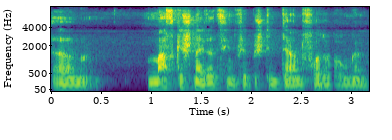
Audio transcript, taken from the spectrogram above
ähm, maßgeschneidert sind für bestimmte Anforderungen.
